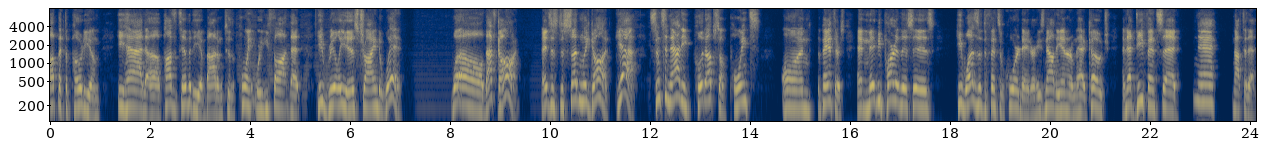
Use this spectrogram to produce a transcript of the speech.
up at the podium, he had a positivity about him to the point where you thought that he really is trying to win. Well, that's gone. It's just, just suddenly gone. Yeah, Cincinnati put up some points on the Panthers. And maybe part of this is he was a defensive coordinator. He's now the interim head coach. And that defense said, nah, not today.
